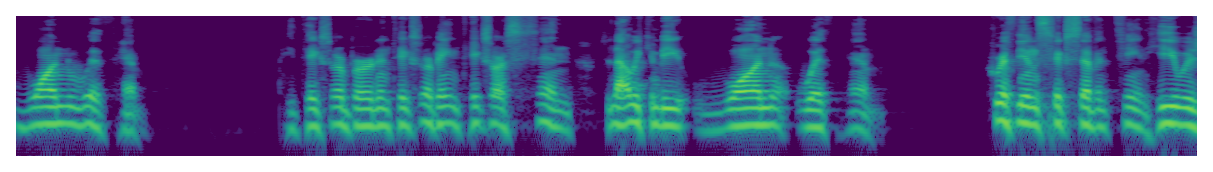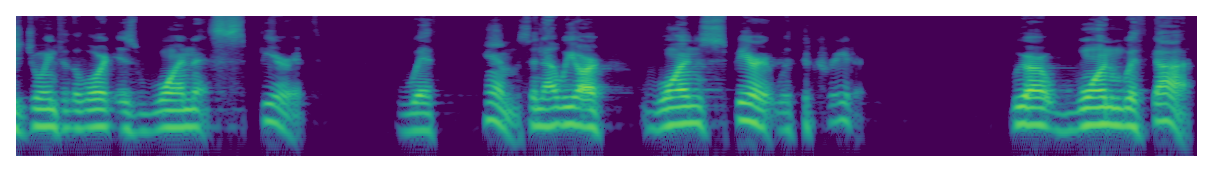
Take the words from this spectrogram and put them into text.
one with him. He takes our burden, takes our pain, takes our sin. So now we can be one with him. Corinthians 6:17, he who is joined to the Lord is one spirit with him. So now we are one spirit with the Creator. We are one with God.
